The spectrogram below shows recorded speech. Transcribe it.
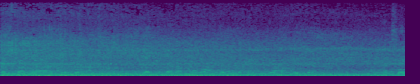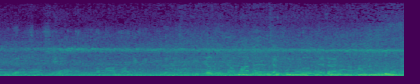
dan pada udah sudah kita lakukan kita kita panggilnya dengan saya juga di sini sama Pak Dik juga di sini jalurnya mana bisa muncul ya dan karena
